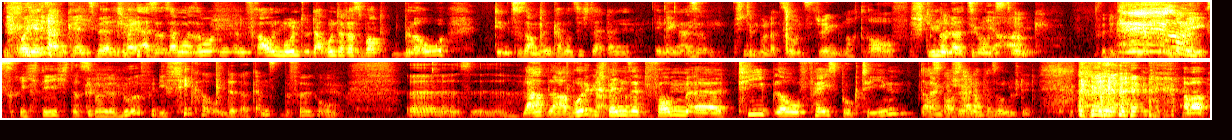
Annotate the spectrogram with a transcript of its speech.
ich wollte jetzt sagen grenzwertig, weil, also sagen wir so, ein, ein Frauenmund und darunter das Wort Blow, den Zusammenhang kann man sich da dann denken. Denken. Also, Stimulationsdrink noch drauf. Stimulationsdrink. Ja, für den Schnellsten unterwegs, richtig. Das mal wieder nur für die Ficker unter der ganzen Bevölkerung. Äh, es, äh, bla bla, wurde gespendet vom äh, T-Blow Facebook-Team, das aus Dankeschön. einer Person besteht. Aber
